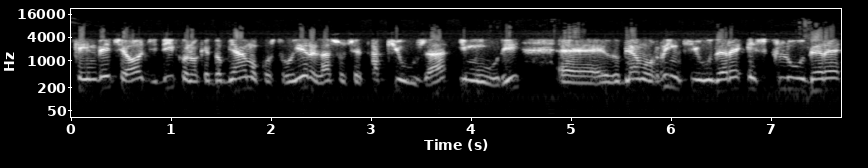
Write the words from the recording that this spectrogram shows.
che invece oggi dicono che dobbiamo costruire la società chiusa, i muri, eh, dobbiamo rinchiudere, escludere,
